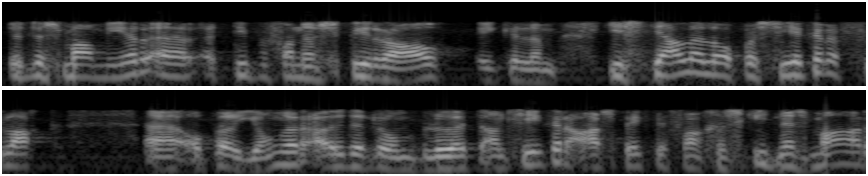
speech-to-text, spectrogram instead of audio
dit is maar meer 'n uh, tipe van 'n spiraal ekelum. Jy stel hulle op 'n sekere vlak uh op 'n jonger ouderdom bloot aan sekere aspekte van geskiedenis, maar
